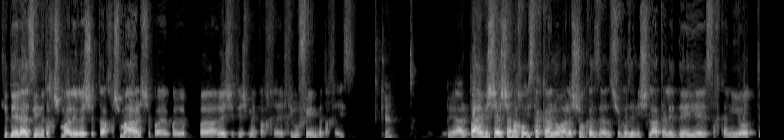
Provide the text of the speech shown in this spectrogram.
כדי להזין את החשמל לרשת החשמל, שברשת יש מתח אה, חילופין, מתח AC. כן. ב-2006, אנחנו הסתכלנו על השוק הזה, אז השוק הזה נשלט על ידי אה, שחקניות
